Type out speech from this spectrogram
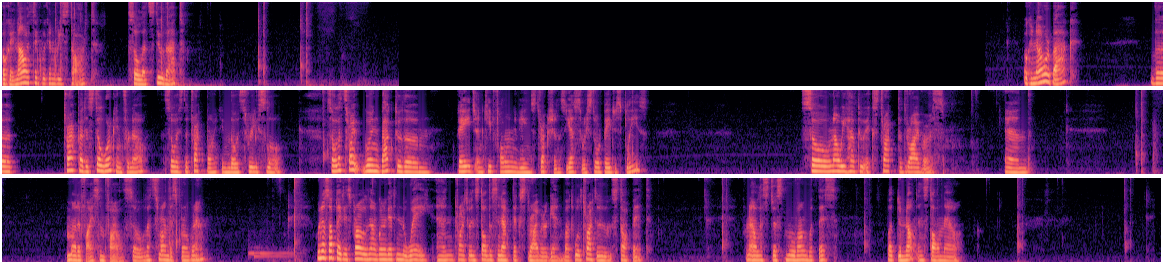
Okay, now I think we can restart. So let's do that. Okay, now we're back. The trackpad is still working for now, so is the track point, even though it's really slow. So let's try going back to the um, page and keep following the instructions. Yes, restore pages, please. So now we have to extract the drivers and modify some files. So let's run this program. Windows Update is probably now going to get in the way and try to install the Synaptics driver again, but we'll try to stop it. For now, let's just move on with this, but do not install now.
